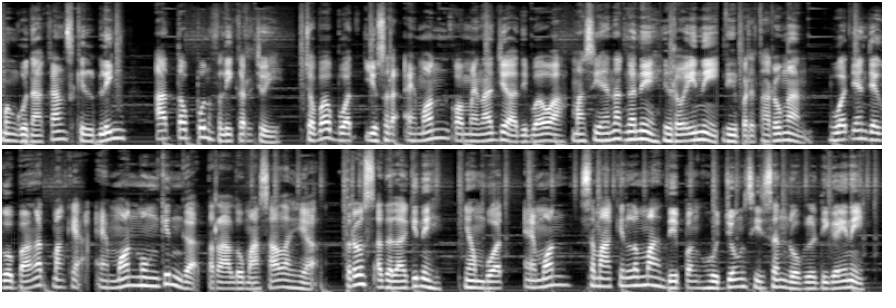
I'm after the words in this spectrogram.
menggunakan skill blink ataupun flicker cuy. Coba buat user Emon komen aja di bawah, masih enak gak nih hero ini di pertarungan? Buat yang jago banget pakai Emon mungkin gak terlalu masalah ya. Terus ada lagi nih, yang buat Emon semakin lemah di penghujung season 23 ini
